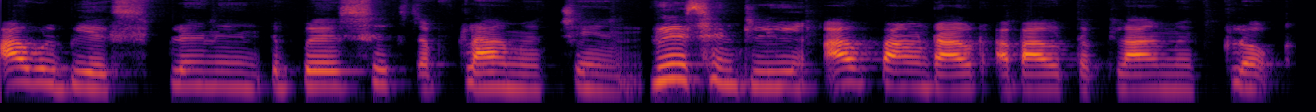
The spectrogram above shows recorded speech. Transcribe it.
I will be explaining the basics of climate change. Recently, I found out about the climate clock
